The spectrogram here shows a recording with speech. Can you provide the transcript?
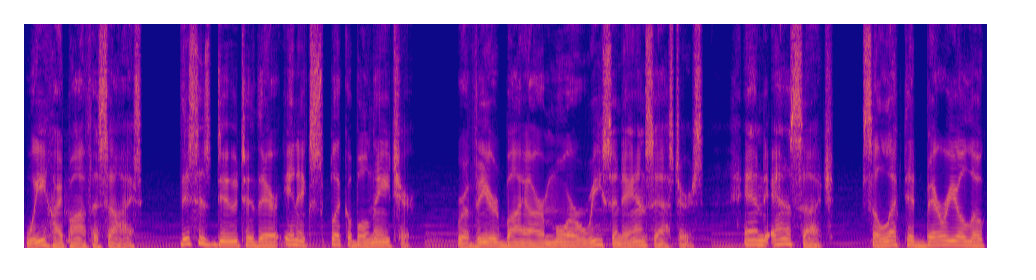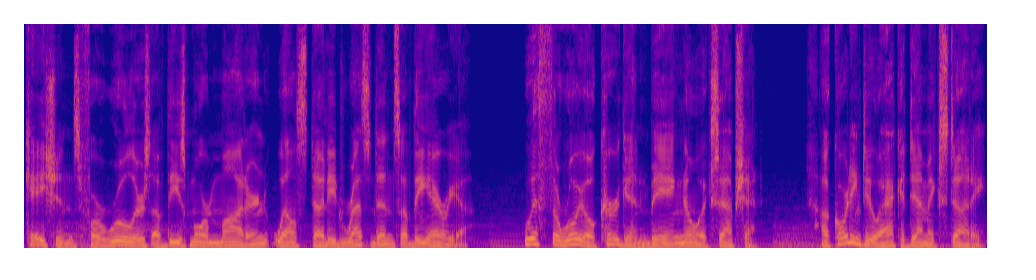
We hypothesize this is due to their inexplicable nature, revered by our more recent ancestors, and as such, selected burial locations for rulers of these more modern, well-studied residents of the area, with the royal kurgan being no exception. According to academic study,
